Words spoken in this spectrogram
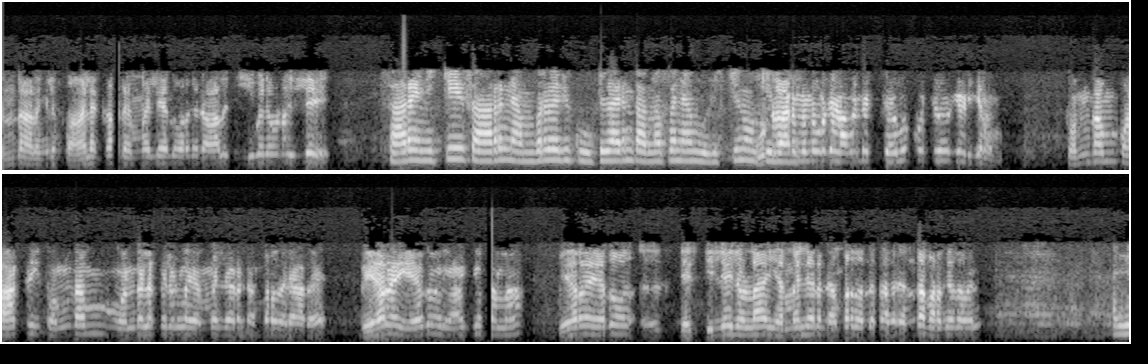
എന്താണെങ്കിലും പാലക്കാട് എം എൽ എ എന്ന് പറഞ്ഞ ഒരാൾ ജീവനോടെ ഇല്ലേ? സാർ എനിക്ക് സാറ് നമ്പർ ഒരു കൂട്ടുകാരൻ തന്നപ്പോ ഞാൻ വിളിച്ചു കൂട്ടുകാരൻ എന്ന് പറഞ്ഞാൽ അവന്റെ ചെവി കുറ്റുനോക്കി അടിക്കണം. സ്വന്തം പാർട്ടി സ്വന്തം മണ്ഡലത്തിലുള്ള എം എൽ എയുടെ നമ്പർ തരാതെ വേറെ ഏതോ രാജ്യത്തുള്ള വേറെ ഏതോ ജില്ലയിലുള്ള എം എൽ എയുടെ നമ്പർ തന്നിട്ട് അവൻ എന്താ പറഞ്ഞത് അവൻ? അല്ല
